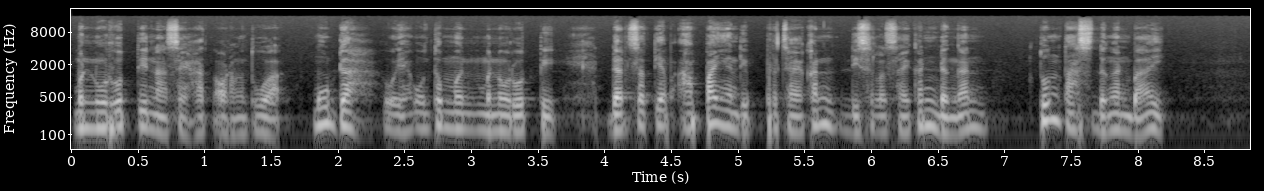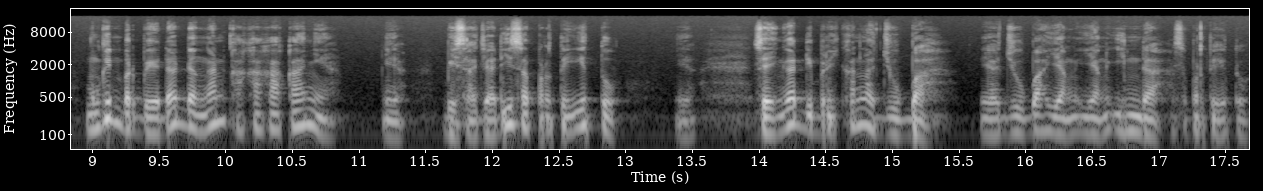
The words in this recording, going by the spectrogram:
menuruti nasihat orang tua. Mudah ya untuk menuruti. Dan setiap apa yang dipercayakan diselesaikan dengan tuntas, dengan baik. Mungkin berbeda dengan kakak-kakaknya. Ya, bisa jadi seperti itu. Ya. Sehingga diberikanlah jubah, ya jubah yang yang indah seperti itu.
